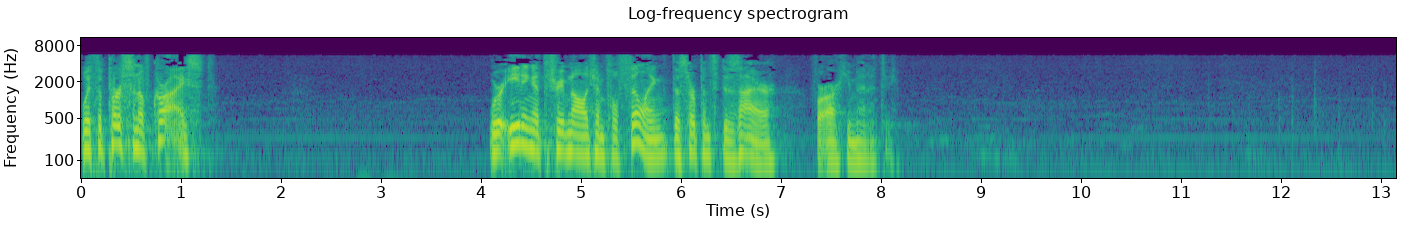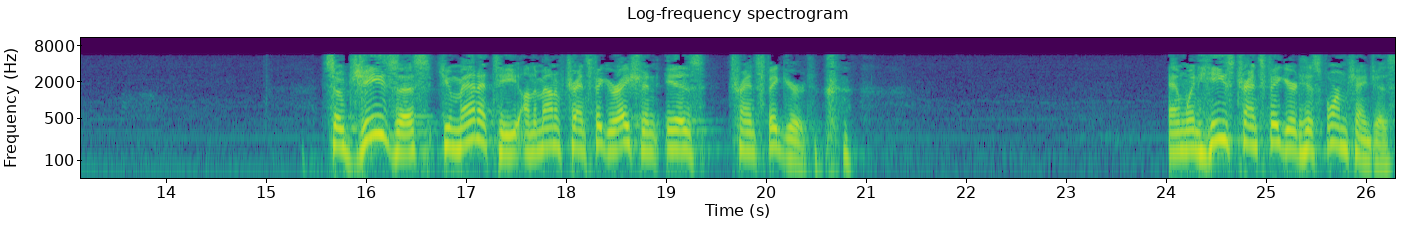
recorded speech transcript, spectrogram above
with the person of Christ, we're eating at the tree of knowledge and fulfilling the serpent's desire for our humanity. So Jesus, humanity on the Mount of Transfiguration is transfigured. And when he's transfigured, his form changes.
